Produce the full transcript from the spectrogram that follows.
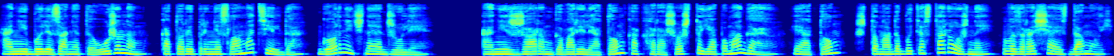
Они были заняты ужином, который принесла Матильда, горничная Джулии. Они с жаром говорили о том, как хорошо, что я помогаю, и о том, что надо быть осторожной, возвращаясь домой.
